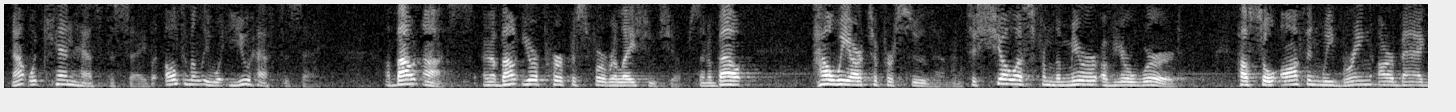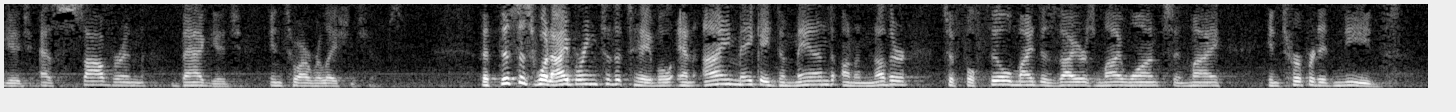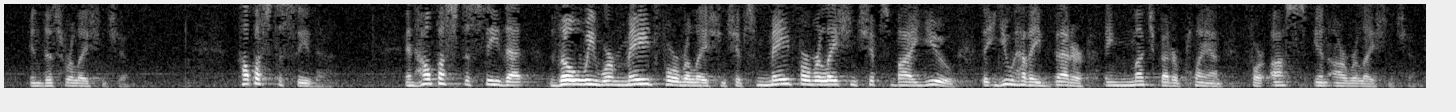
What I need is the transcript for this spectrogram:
Not what Ken has to say, but ultimately what you have to say about us and about your purpose for relationships and about how we are to pursue them and to show us from the mirror of your word how so often we bring our baggage as sovereign baggage into our relationships. That this is what I bring to the table, and I make a demand on another to fulfill my desires, my wants, and my interpreted needs in this relationship. Help us to see that. And help us to see that though we were made for relationships, made for relationships by you, that you have a better, a much better plan for us in our relationships.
